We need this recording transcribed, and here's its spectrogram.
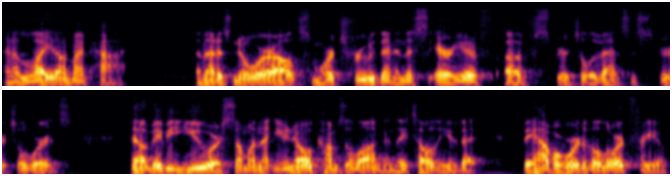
and a light on my path. And that is nowhere else more true than in this area of, of spiritual events and spiritual words. Now, maybe you or someone that you know comes along and they tell you that they have a word of the Lord for you.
